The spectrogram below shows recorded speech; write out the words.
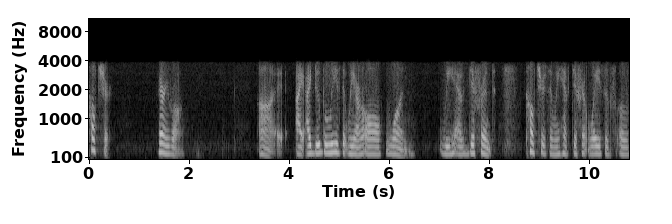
culture. Very wrong. Uh, I, I do believe that we are all one. We have different cultures and we have different ways of, of,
